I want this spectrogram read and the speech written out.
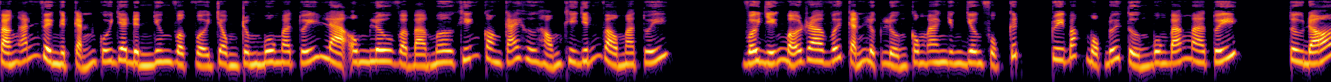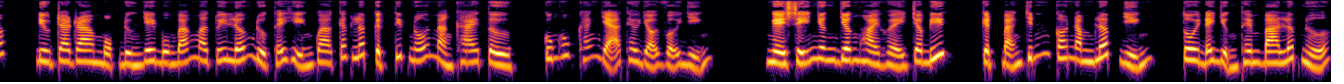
phản ánh về nghịch cảnh của gia đình nhân vật vợ chồng trùm buôn ma túy là ông Lưu và bà Mơ khiến con cái hư hỏng khi dính vào ma túy. Vở diễn mở ra với cảnh lực lượng công an nhân dân phục kích, truy bắt một đối tượng buôn bán ma túy. Từ đó, điều tra ra một đường dây buôn bán ma túy lớn được thể hiện qua các lớp kịch tiếp nối màn khai từ, cuốn hút khán giả theo dõi vở diễn. Nghệ sĩ nhân dân Hoài Huệ cho biết, kịch bản chính có 5 lớp diễn, tôi đã dựng thêm 3 lớp nữa.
